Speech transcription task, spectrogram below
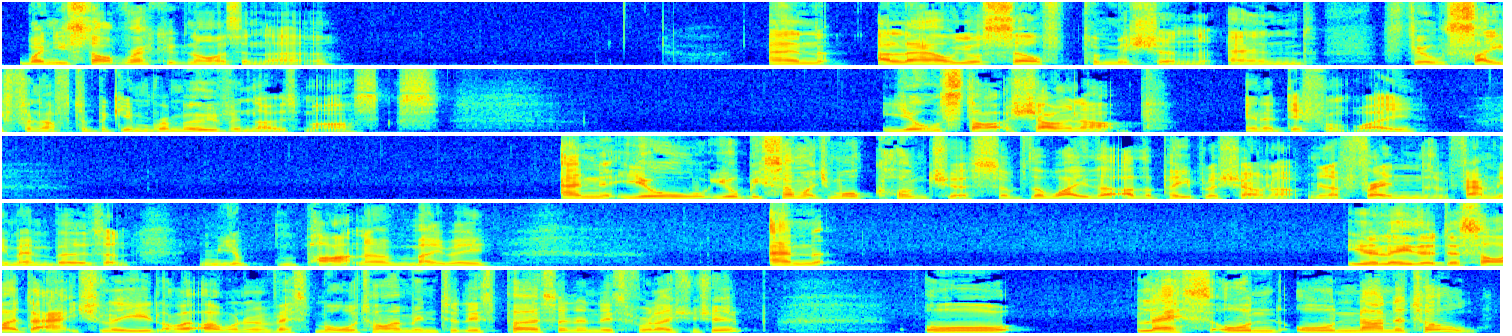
When you start recognizing that and allow yourself permission and feel safe enough to begin removing those masks you'll start showing up in a different way. And you'll you'll be so much more conscious of the way that other people are showing up, you know, friends and family members and your partner maybe. And you'll either decide that actually like, I want to invest more time into this person and this relationship, or less, or or none at all.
